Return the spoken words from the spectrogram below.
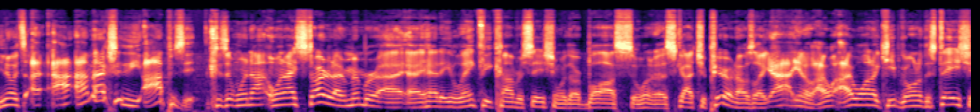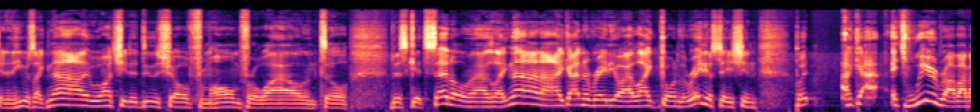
You know, it's I, am actually the opposite because when I when I started, I remember I, I had a lengthy conversation with our boss, uh, Scott Shapiro, and I was like, ah, you know, I, I want to keep going to the station, and he was like, no, nah, we want you to do the show from home for a while until this gets settled, and I was like, no, nah, no, nah, I got in the radio, I like going to the radio station, but I got it's weird, Rob. i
